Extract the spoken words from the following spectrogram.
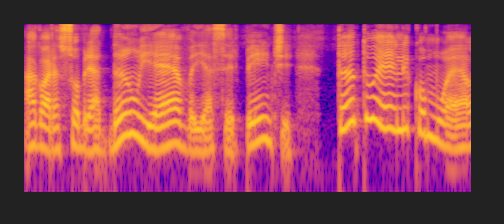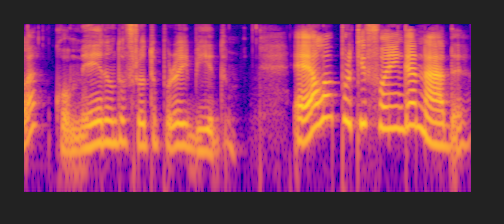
Agora, sobre Adão e Eva e a serpente, tanto ele como ela comeram do fruto proibido. Ela, porque foi enganada,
